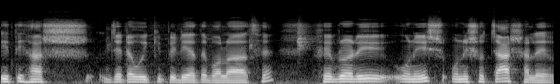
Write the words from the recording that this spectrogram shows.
ইতিহাস, যেটা উইকিপিডিয়াতে বলা আছে, ফেব্রুয়ারি উনিশ, উনিশশো সালে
